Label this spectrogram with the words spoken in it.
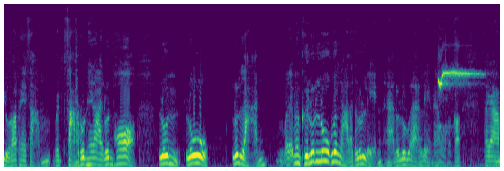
อยู่รอดภายในสามสามรุ่นให้ได้ รุ่นพ่อ รุ่นลูก รุ่นหลาน มันคือรุ่นลูกรุ่นหลานแล้วก็รุ่นเหลนอ่ารุ่นลูกรุ่นหลานเหลนนะครับผมแล้วก็พยายาม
